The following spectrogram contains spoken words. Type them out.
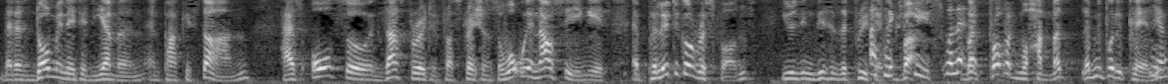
that has dominated Yemen and Pakistan has also exasperated frustration. So what we're now seeing is a political response using this as a pretext. As an excuse. But, well, but Prophet Muhammad, let me put it clearly, yeah.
